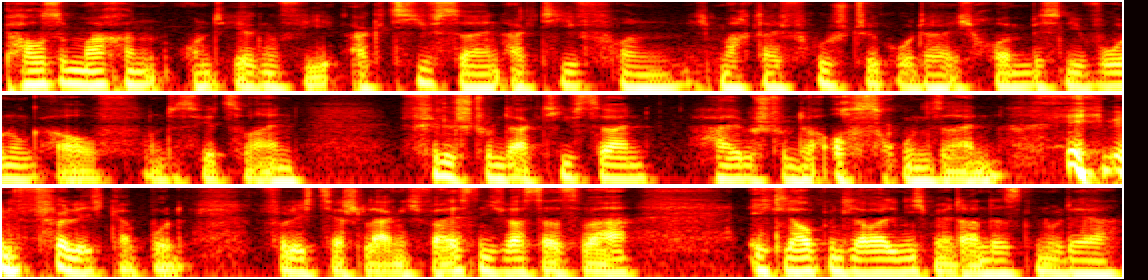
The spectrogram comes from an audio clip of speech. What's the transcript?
Pause machen und irgendwie aktiv sein, aktiv von ich mache gleich Frühstück oder ich räume ein bisschen die Wohnung auf und es wird so ein Viertelstunde aktiv sein, halbe Stunde ausruhen sein. Ich bin völlig kaputt, völlig zerschlagen. Ich weiß nicht, was das war. Ich glaube mittlerweile nicht mehr daran, dass es nur der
